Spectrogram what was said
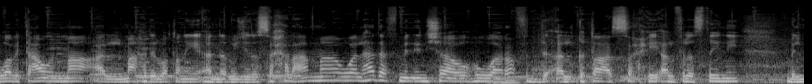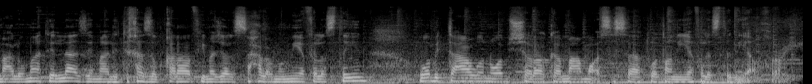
وبالتعاون مع المعهد الوطني النرويجي للصحة العامة. والهدف من إنشائه هو رفض القطاع الصحي الفلسطيني بالمعلومات اللازمة لاتخاذ القرار في مجال الصحة العمومية فلسطين وبالتعاون وبالشراكة مع مؤسسات وطنية فلسطينية أخرى.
